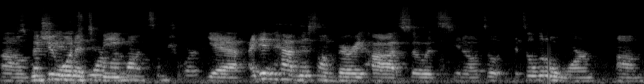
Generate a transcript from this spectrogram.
Um, we do want it to be, months, I'm sure. yeah, I didn't have this on very hot, so it's, you know, it's a, it's a little warm. Um,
